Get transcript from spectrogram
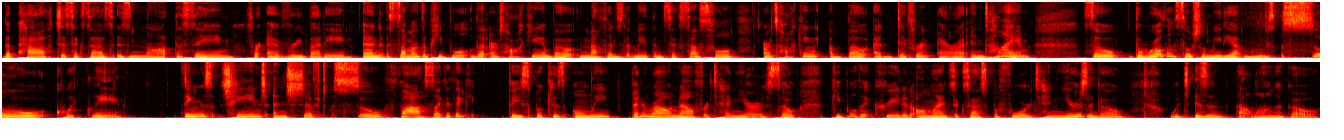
The path to success is not the same for everybody. And some of the people that are talking about methods that made them successful are talking about a different era in time. So the world of social media moves so quickly. Things change and shift so fast. Like I think Facebook has only been around now for 10 years. So people that created online success before 10 years ago, which isn't that long ago,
